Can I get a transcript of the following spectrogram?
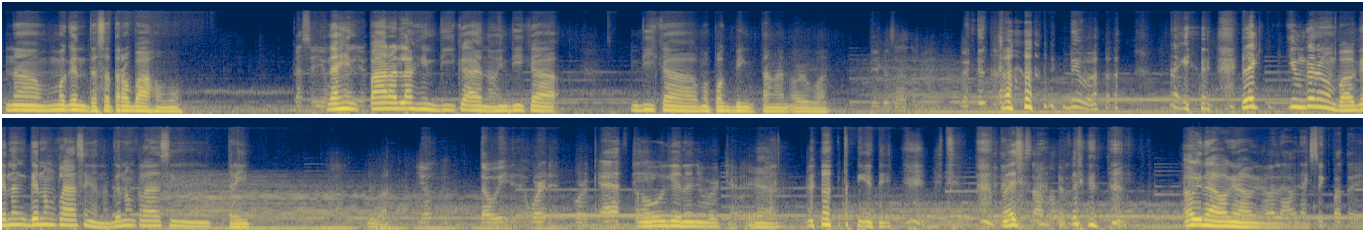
na maganda sa trabaho mo. kasi yung, Na hin- yung- para lang hindi ka ano, hindi ka hindi ka mapagbintangan or what. hindi ko sasabihin. 'Di ba? like yung ganun ba? Ganong ganong klaseng ano, ganong klaseng trait, 'di ba? yung the way, work, work ethic. Oo, oh, ganun yung work. Yeah. Tangin eh. Mas- Pinag-usama ko. Wag na, wag na, wag na. Wala, next week pa to eh.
